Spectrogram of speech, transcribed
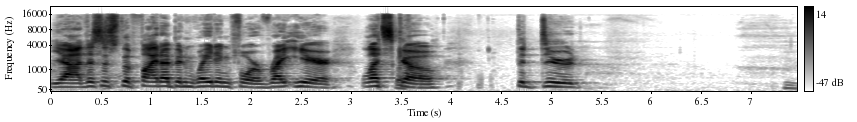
Yeah, this is the fight I've been waiting for right here. Let's go. The dude. Hmm.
